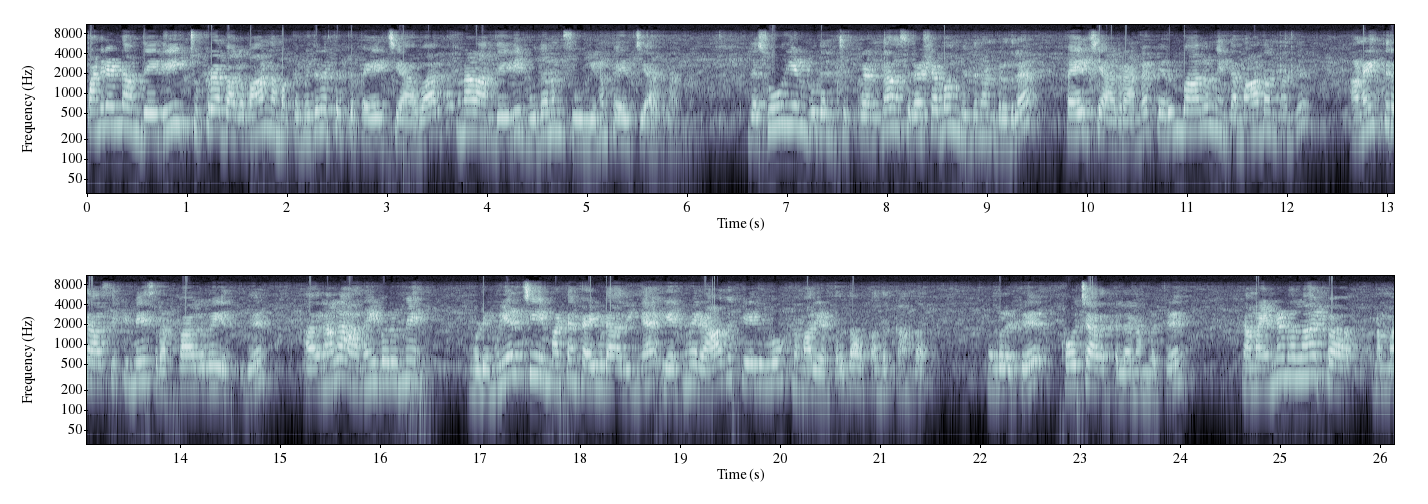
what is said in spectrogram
பன்னிரெண்டாம் தேதி சுக்ர பகவான் நமக்கு மிதுனத்திற்கு பயிற்சி ஆவார். பதினாலாம் தேதி புதனும் சூரியனும் பயிற்சி ஆகுறாங்க. இந்த சூரியன் புதன் சுக்ரன் தான் ரிஷபம் மிதுனன்றதில் பயிற்சி ஆகிறாங்க. பெரும்பாலும் இந்த மாதம் வந்து அனைத்து ராசிக்குமே சிறப்பாகவே இருக்குது. அதனால் அனைவருமே உங்களுடைய முயற்சியை மட்டும் கைவிடாதீங்க. ஏற்கனவே ராகு கேதுவும் இந்த மாதிரி இடத்துல தான் உட்காந்துருக்காங்க உங்களுக்கு கோச்சாரத்தில் நம்மளுக்கு நம்ம என்னென்னலாம் இப்போ நம்ம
